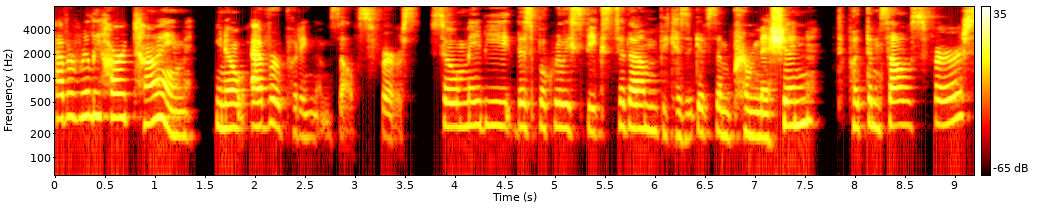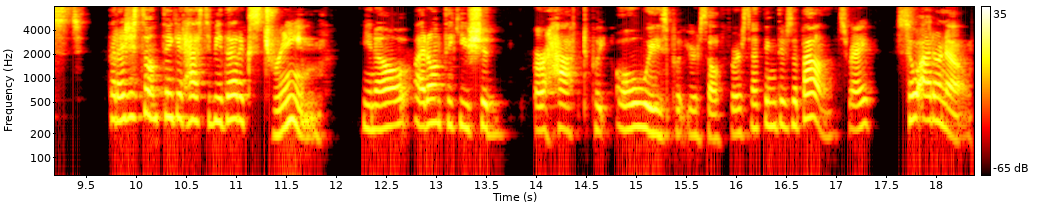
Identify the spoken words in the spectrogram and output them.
have a really hard time, you know, ever putting themselves first. So maybe this book really speaks to them because it gives them permission to put themselves first. But I just don't think it has to be that extreme. You know, I don't think you should or have to put always put yourself first. I think there's a balance, right? So I don't know.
